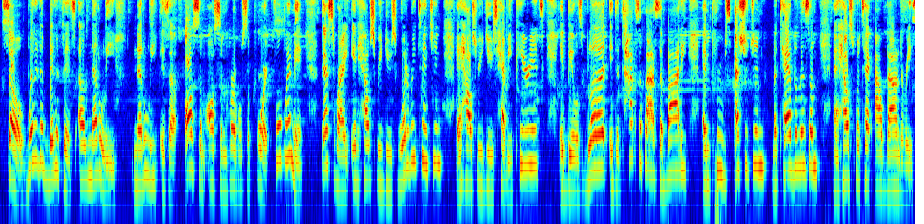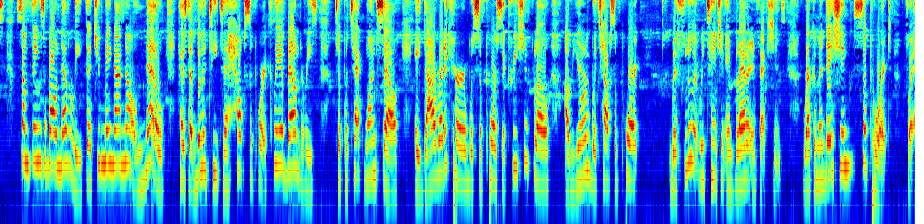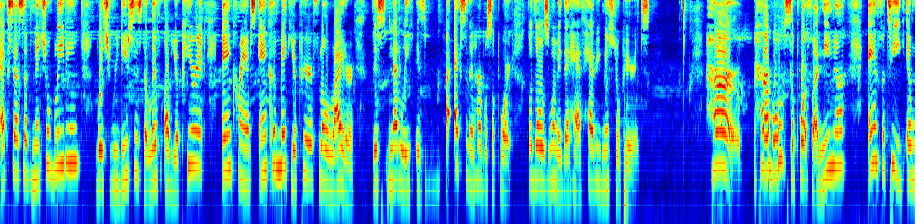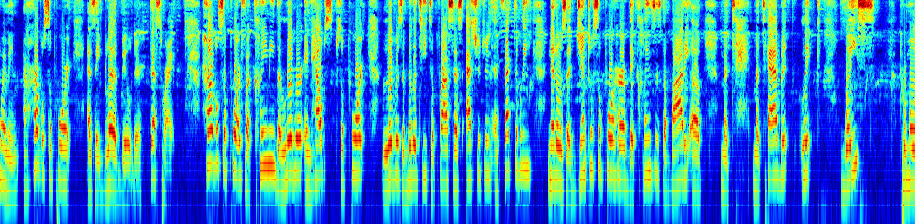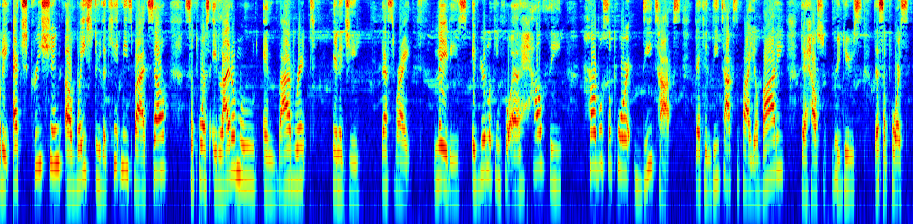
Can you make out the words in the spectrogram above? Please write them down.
So, what are the benefits of nettle leaf? Nettle leaf is an awesome, awesome herbal support for women. That's right. It helps reduce water retention. It helps reduce heavy periods. It builds blood. It detoxifies the body, improves estrogen metabolism, and helps protect our boundaries. Some things about nettle leaf that you may not know. Nettle has the ability to help support clear boundaries to protect oneself. A diuretic herb which supports secretion flow of urine, which helps support with fluid retention and bladder infections. Recommendation support for excessive menstrual bleeding, which reduces the length of your period and cramps and could make your period flow lighter. This nettle leaf is an excellent herbal support for those women that have heavy menstrual periods. Herb herbal support for anemia and fatigue in women. A herbal support as a blood builder. That's right. Herbal support for cleaning the liver and helps support liver's ability to process estrogen effectively. Nettle is a gentle support herb that cleanses the body of metabolic waste promoting excretion of waste through the kidneys by itself, supports a lighter mood and vibrant energy. That's right. Ladies, if you're looking for a healthy herbal support detox that can detoxify your body, that helps reduce, that supports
